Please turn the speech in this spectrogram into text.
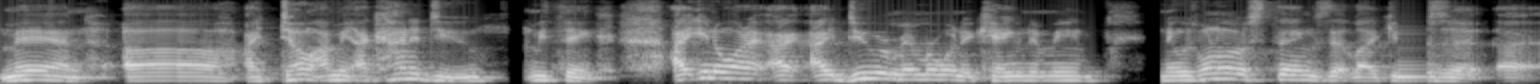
Man, uh, I don't. I mean, I kind of do. Let me think. I, you know what? I, I do remember when it came to me, and it was one of those things that, like, you know, a, uh,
